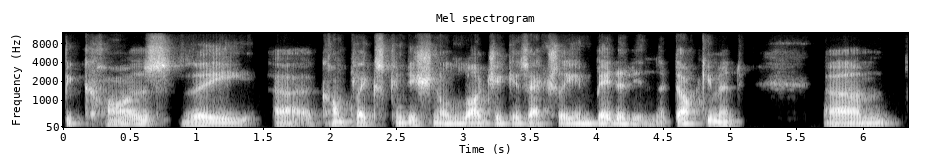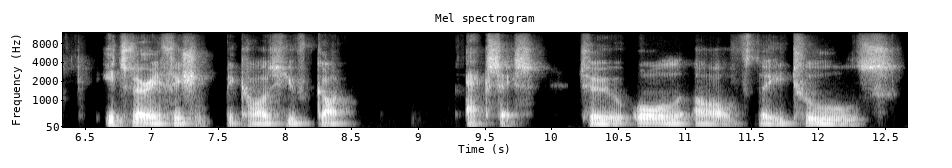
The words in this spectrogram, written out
Because the uh, complex conditional logic is actually embedded in the document, um, it's very efficient because you've got access to all of the tools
